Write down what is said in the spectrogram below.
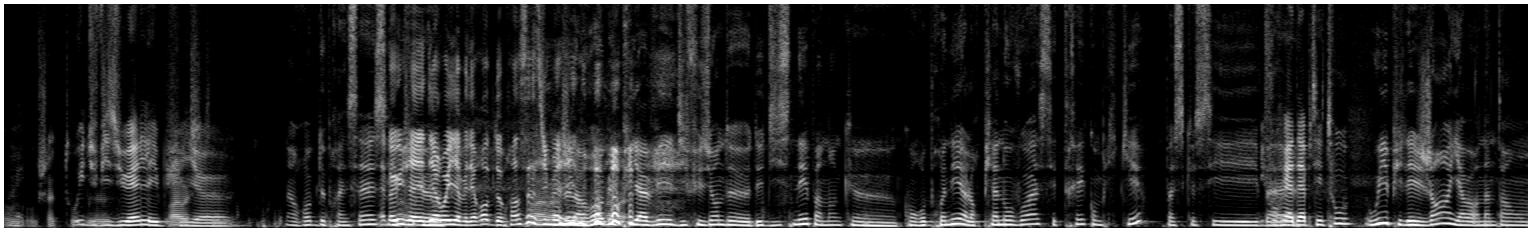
au, Ouais. au château. Oui, de- du visuel et puis. Ouais, ouais, c'était- euh, Un robe de princesse. Eh ben oui, j'allais euh, dire, oui, il y avait les robes de princesse, Ah, j'imagine. la robe et puis il y avait diffusion de, de Disney pendant que qu'on reprenait alors piano voix c'est très compliqué parce que c'est il faut bah, réadapter tout. oui puis les gens il y a, on entend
